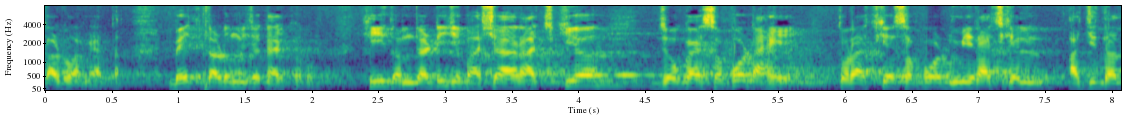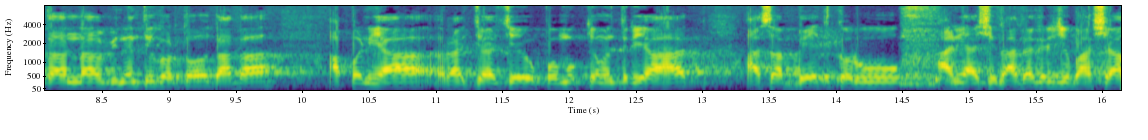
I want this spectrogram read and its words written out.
काढू आम्ही आता. बेत काढू म्हणजे काय करू? ही दमदाटीची भाषा राजकीय जो काय सपोर्ट आहे तो राजकीय सपोर्ट मी राजकीय अजितदादांना विनंती करतो. दादा आपण या राज्याचे उपमुख्यमंत्री आहात असा बेत करू आणि अशी दादागिरीची भाषा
